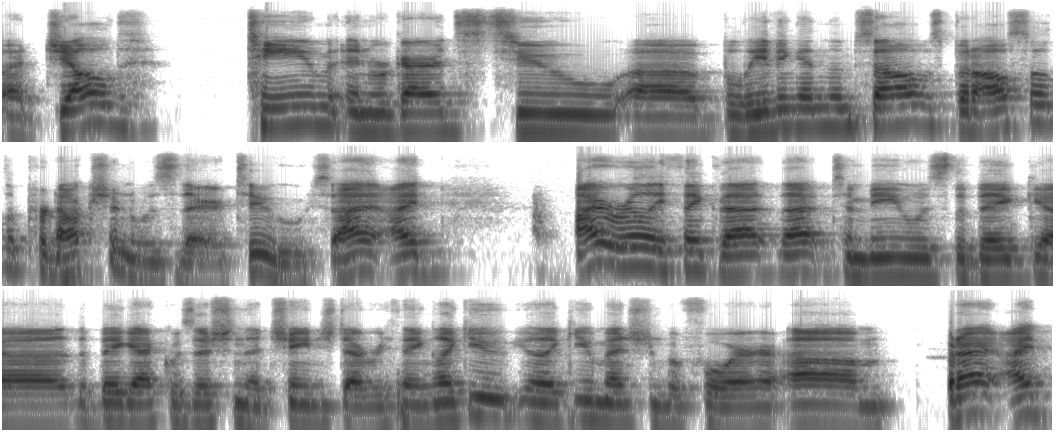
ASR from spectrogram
a, gelled team in regards to uh, believing in themselves, but also the production was there too. So I, I I really think that that to me was the big uh, the big acquisition that changed everything. Like you like you mentioned before. Um, but I, I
